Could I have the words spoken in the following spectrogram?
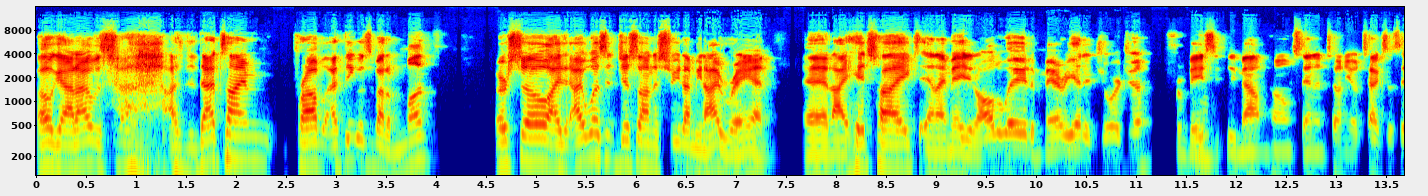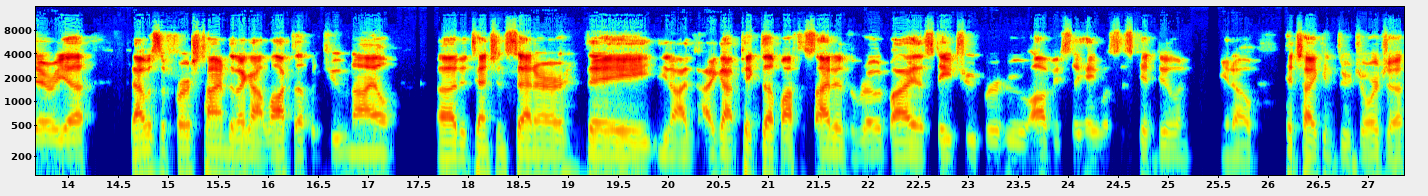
Oh God, I was uh, that time probably I think it was about a month or so. I I wasn't just on the street. I mean, I ran and I hitchhiked and I made it all the way to Marietta, Georgia, from mm. basically Mountain Home, San Antonio, Texas area, that was the first time that I got locked up in juvenile uh, detention center. They, you know, I, I, got picked up off the side of the road by a state trooper who obviously, hey, what's this kid doing? You know, hitchhiking through Georgia,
